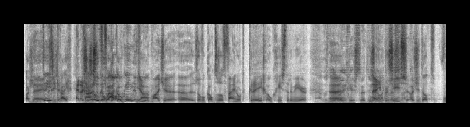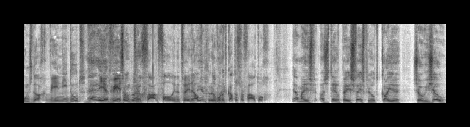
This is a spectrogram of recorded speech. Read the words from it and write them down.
als je Nee, die tegenkrijgt, En als gaan je ze er zoveel vaak kan- ook in natuurlijk. Ja, maar als je eh, zoveel kansen als Feyenoord kreeg, ook gisteren weer. Ja, dat is niet eh, alleen gisteren, het is nee, precies. wedstrijd. Als je dat woensdag weer niet doet Nee, en je je hebt weer zo'n terugval in de tweede helft, dan wordt het catastrofaal, toch? Ja, maar als je tegen PSV speelt, kan je sowieso...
